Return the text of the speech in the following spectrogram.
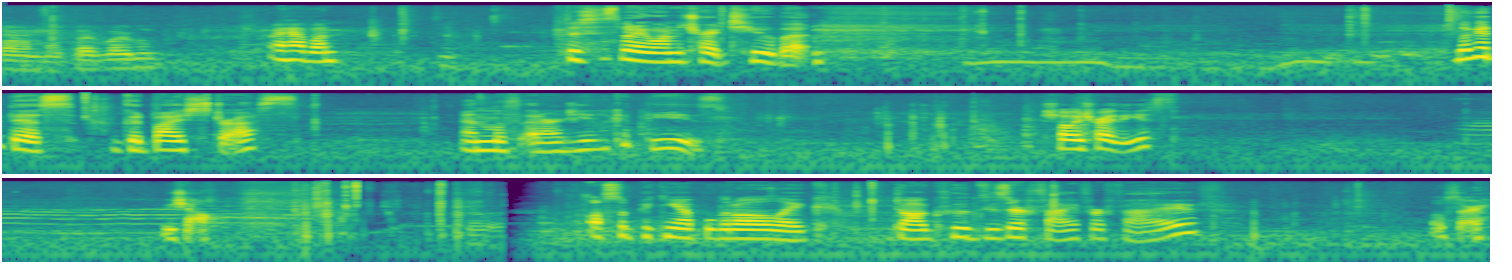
want a multivitamin? I have one. This is what I want to try too, but look at this. Goodbye stress. Endless energy. Look at these. Shall we try these? We shall. Also picking up a little like dog foods. These are five for five. Oh, sorry.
